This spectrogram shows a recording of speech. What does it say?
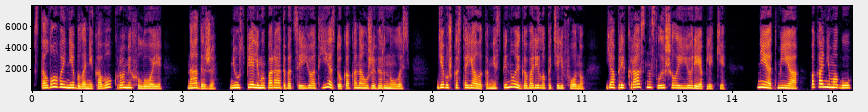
В столовой не было никого, кроме Хлои. Надо же, не успели мы порадоваться ее отъезду, как она уже вернулась. Девушка стояла ко мне спиной и говорила по телефону. Я прекрасно слышала ее реплики. «Нет, Мия, пока не могу.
